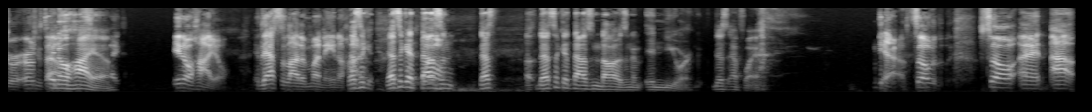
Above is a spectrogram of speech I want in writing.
girl, early two In thousands, Ohio. in Ohio, and that's a lot of money in Ohio. That's like that's like a thousand. That's that's like a thousand dollars in in New York. Just FYI. Yeah. So, so, and I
